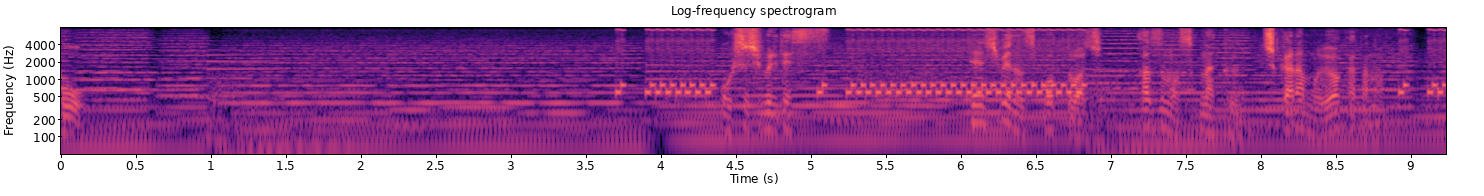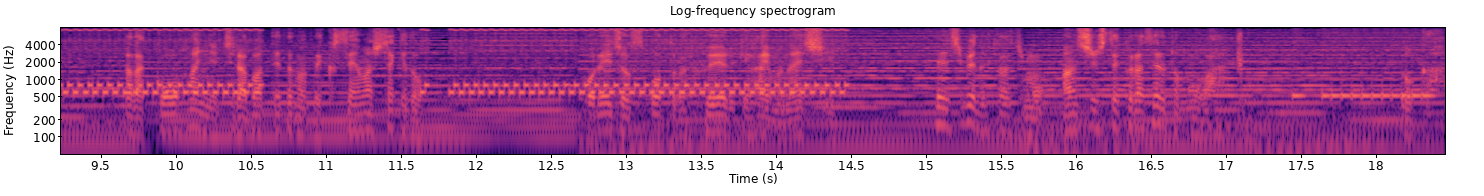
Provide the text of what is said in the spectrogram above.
お。うお久しぶりです。天使弁のスポットは数も少なく力も弱かったの。ただ広範囲に散らばってたので苦戦はしたけどこれ以上スポットが増える気配もないし天使弁の人たちも安心して暮らせると思うわ。どうか。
